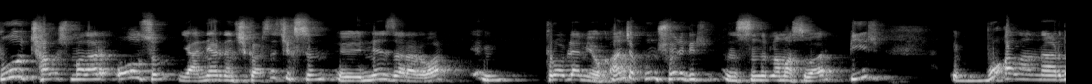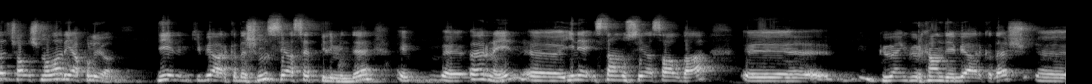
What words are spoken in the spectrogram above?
bu çalışmalar olsun yani nereden çıkarsa çıksın e, ne zararı var? Problem yok. Ancak bunun şöyle bir sınırlaması var. Bir, e, bu alanlarda çalışmalar yapılıyor. Diyelim ki bir arkadaşımız siyaset biliminde e, e, örneğin e, yine İstanbul Siyasal'da e, Güven Gürkan diye bir arkadaş e,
